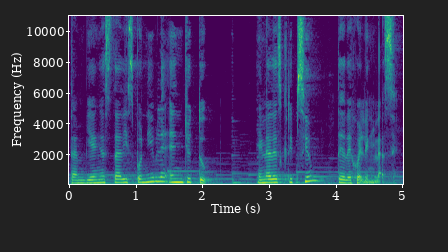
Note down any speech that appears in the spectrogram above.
también está disponible en YouTube. En la descripción te dejo el enlace.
